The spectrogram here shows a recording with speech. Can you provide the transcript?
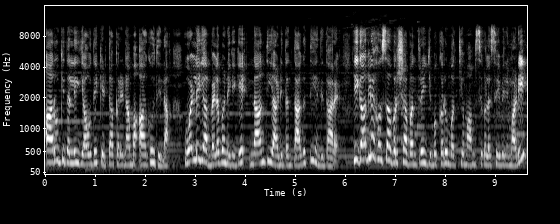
ಆರೋಗ್ಯದಲ್ಲಿ ಯಾವುದೇ ಕೆಟ್ಟ ಪರಿಣಾಮ ಆಗೋದಿಲ್ಲ. ಒಳ್ಳೆಯ ಬೆಳವಣಿಗೆಗೆ ನಾಂದಿಯಾಡಿದಂತಾಗುತ್ತೆ ಎಂದಿದ್ದಾರೆ. ಈಗಾಗಲೇ ಹೊಸ ವರ್ಷ ಬಂದ್ರೆ ಯುವಕರು ಮದ್ಯಮಾಂಸಗಳ ಸೇವನೆ ಮಾಡಿ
